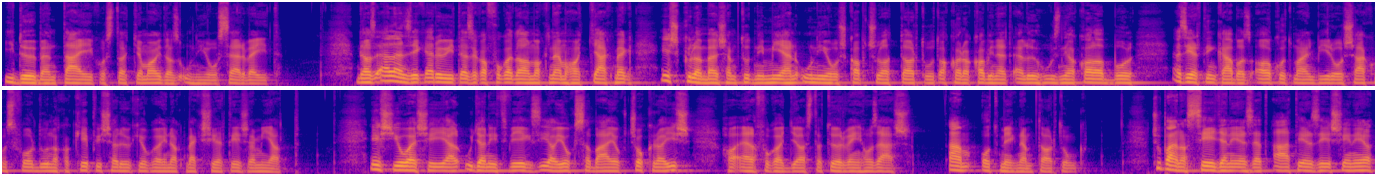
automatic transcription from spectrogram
időben tájékoztatja majd az unió szerveit. De az ellenzék erőit ezek a fogadalmak nem hatják meg, és különben sem tudni, milyen uniós kapcsolattartót akar a kabinet előhúzni a kalapból, ezért inkább az alkotmánybírósághoz fordulnak a képviselők jogainak megsértése miatt és jó eséllyel ugyanitt végzi a jogszabályok csokra is, ha elfogadja azt a törvényhozás. Ám ott még nem tartunk. Csupán a szégyenérzet átérzésénél,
